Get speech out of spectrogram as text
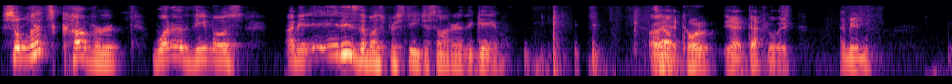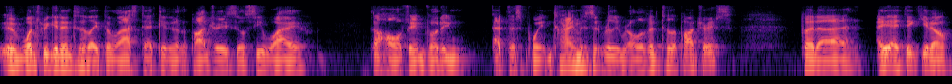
So let's cover one of the most, I mean, it is the most prestigious honor in the game. Oh So- yeah, totally. Yeah, definitely. I mean, once we get into like the last decade of the Padres, you'll see why the Hall of Fame voting at this point in time isn't really relevant to the Padres. But uh, I, I think you know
